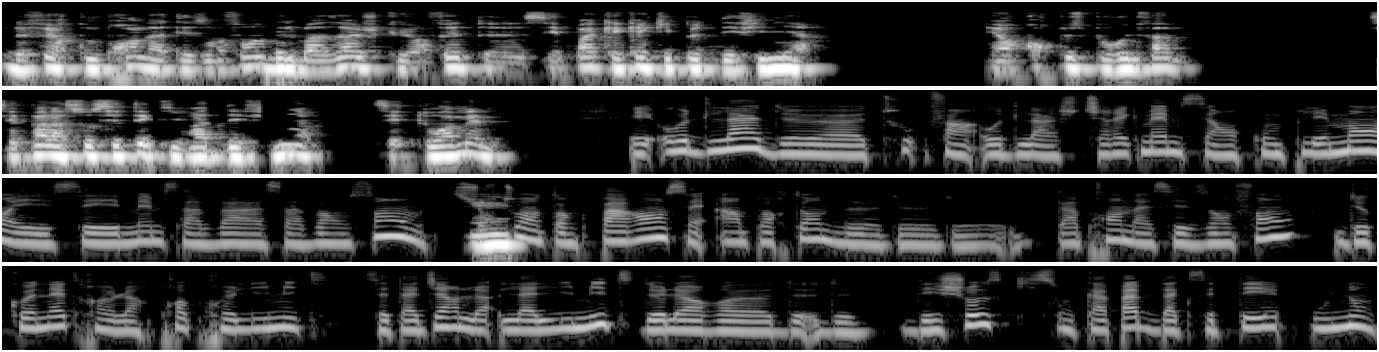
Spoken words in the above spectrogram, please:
de faire comprendre à tes enfants dès le bas âge que en fait euh, c'est pas quelqu'un qui peut te définir, et encore plus pour une femme. C'est pas la société qui va te définir, c'est toi-même. Et au-delà de euh, tout, enfin au-delà, je dirais que même c'est en complément et c'est même ça va, ça va ensemble. Surtout mmh. en tant que parent, c'est important de, d'apprendre à ses enfants de connaître leurs propres limites, c'est-à-dire la, limite de leur, euh, de, des choses qu'ils sont capables d'accepter ou non.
